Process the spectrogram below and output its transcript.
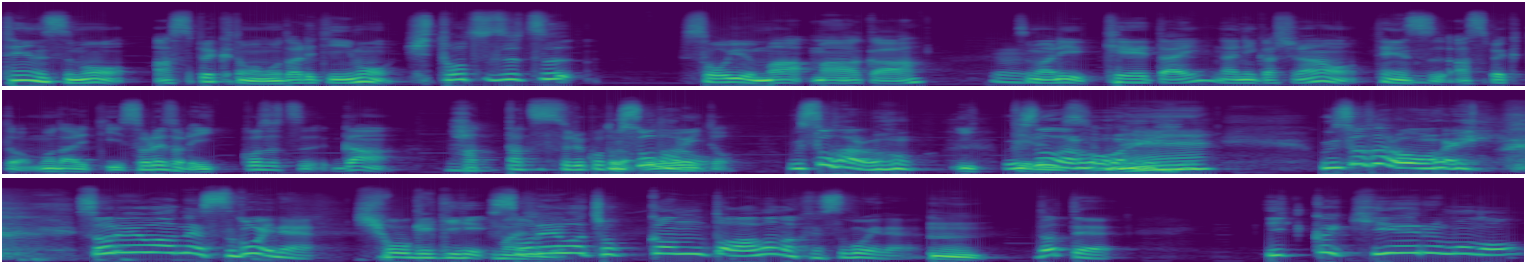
テンスもアスペクトもモダリティも一つずつそういうママーカー、うん。つまり形態何かしらのテンスアスペクトモダリティそれぞれ一個ずつが発達することが多いと嘘だろ？言ってるんです嘘だろよおい。ね。嘘だろおい。それはねすごいね。衝撃それは直感と合わなくてすごいね。うん。だって一回消えるもの、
